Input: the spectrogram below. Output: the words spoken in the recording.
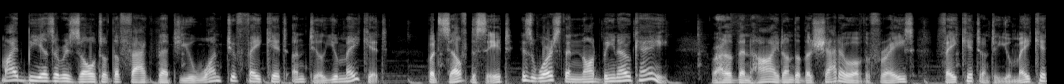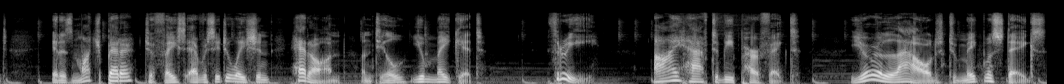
might be as a result of the fact that you want to fake it until you make it but self-deceit is worse than not being okay. Rather than hide under the shadow of the phrase, fake it until you make it, it is much better to face every situation head-on until you make it. 3. I have to be perfect. You're allowed to make mistakes.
